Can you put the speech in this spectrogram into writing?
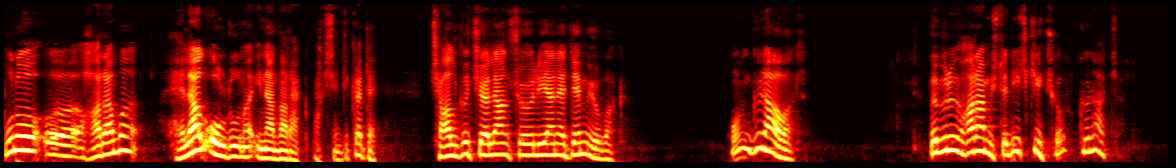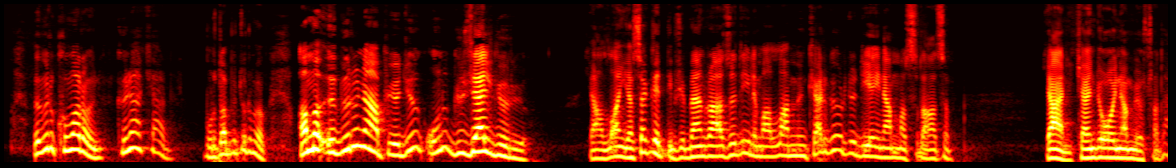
bunu e, haramı helal olduğuna inanarak bak şimdi dikkat et. Çalgı çalan söyleyene demiyor bak. Onun günahı var. Öbürü haram işledi, içki içiyor, günahkar. Öbürü kumar oynuyor, günahkardır. Burada bir durum yok. Ama öbürü ne yapıyor diyor? Onu güzel görüyor. Ya Allah'ın yasak ettiği bir şey. Ben razı değilim. Allah münker gördü diye inanması lazım. Yani kendi oynamıyorsa da.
